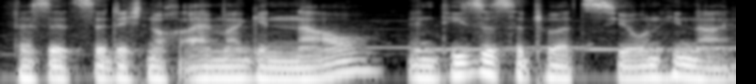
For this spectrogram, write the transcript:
Versetze dich noch einmal genau in diese Situation hinein.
